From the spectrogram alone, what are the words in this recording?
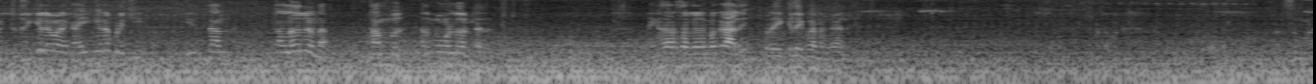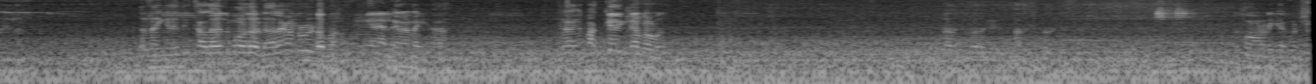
വിട്ട് തിരിക്കലേ മോനെ? കൈ ഇങ്ങനെ പിടിക്ക്. ഈ തള്ളതിലുണ്ട. തമ്പ്. അത് മുകളിൽ തൊട്ടത് നിങ്ങൾ തടസ്സം കാൽ ബ്രേക്കിലേക്ക് വേണം കാൽ തടസ്സം മാറിയില്ല. ഇതുണ്ട് ഇങ്ങനെ മുകളിൽ ഉണ്ട് നല്ല കൺട്രോൾ കിട്ടപ്പോ ഇങ്ങനെ ഇങ്ങനെ ഉണ്ടെങ്കിൽ. ആ. ഇങ്ങനെ അങ്ങ് പക്ക കൺട്രോൾ പതുക്കെ പതുക്കെ പതുക്കെ പതുക്കെ. ഫോൺ അടിക്കാൻ കുട്ടി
